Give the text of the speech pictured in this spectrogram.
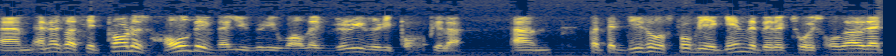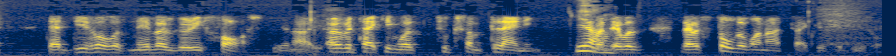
Um, and as I said, Prados hold their value very well. They're very, very popular. Um, but the diesel is probably again the better choice, although that, that diesel was never very fast. You know, overtaking was took some planning. Yeah. But there was there was still the one I'd take is the diesel.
